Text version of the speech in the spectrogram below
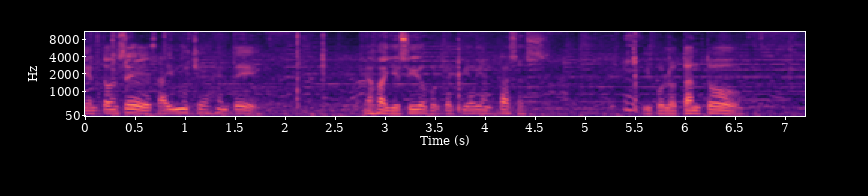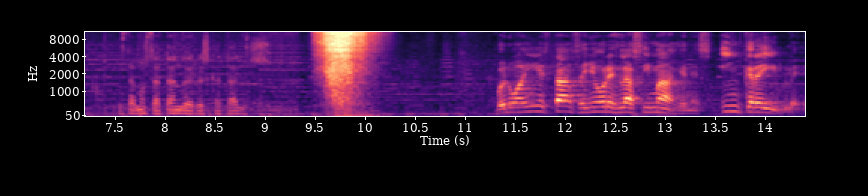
Y entonces hay mucha gente que ha fallecido porque aquí habían casas. Y por lo tanto estamos tratando de rescatarlos. Bueno, ahí están, señores, las imágenes. Increíble.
